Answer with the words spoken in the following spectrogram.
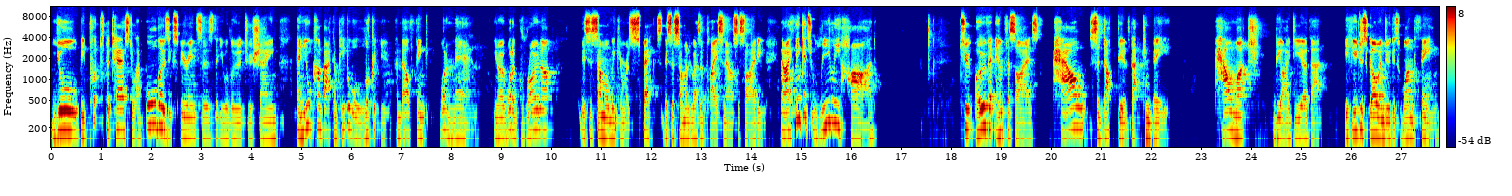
you'll be put to the test. You'll have all those experiences that you alluded to, Shane, and you'll come back, and people will look at you and they'll think, "What a man! You know, what a grown up." This is someone we can respect. This is someone who has a place in our society. And I think it's really hard to overemphasize how seductive that can be how much the idea that if you just go and do this one thing,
